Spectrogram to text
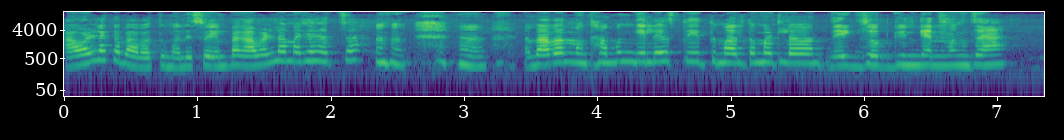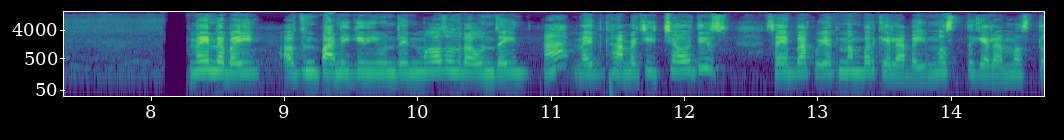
आवडला का बाबा तुम्हाला स्वयंपाक? आवडला माझ्या हातचा? बाबा मग थांबून गेले असते. तुम्हाला तर म्हटलं एक झोप घेऊन घ्या मग जा. नाही ना बाई अजून पाणी गिनी येऊन जाईन मग अजून राहून जाईन. हा? नाही थांबायची इच्छा होतीस? स्वयंपाक एक नंबर केला बाई मस्त केला मस्त.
